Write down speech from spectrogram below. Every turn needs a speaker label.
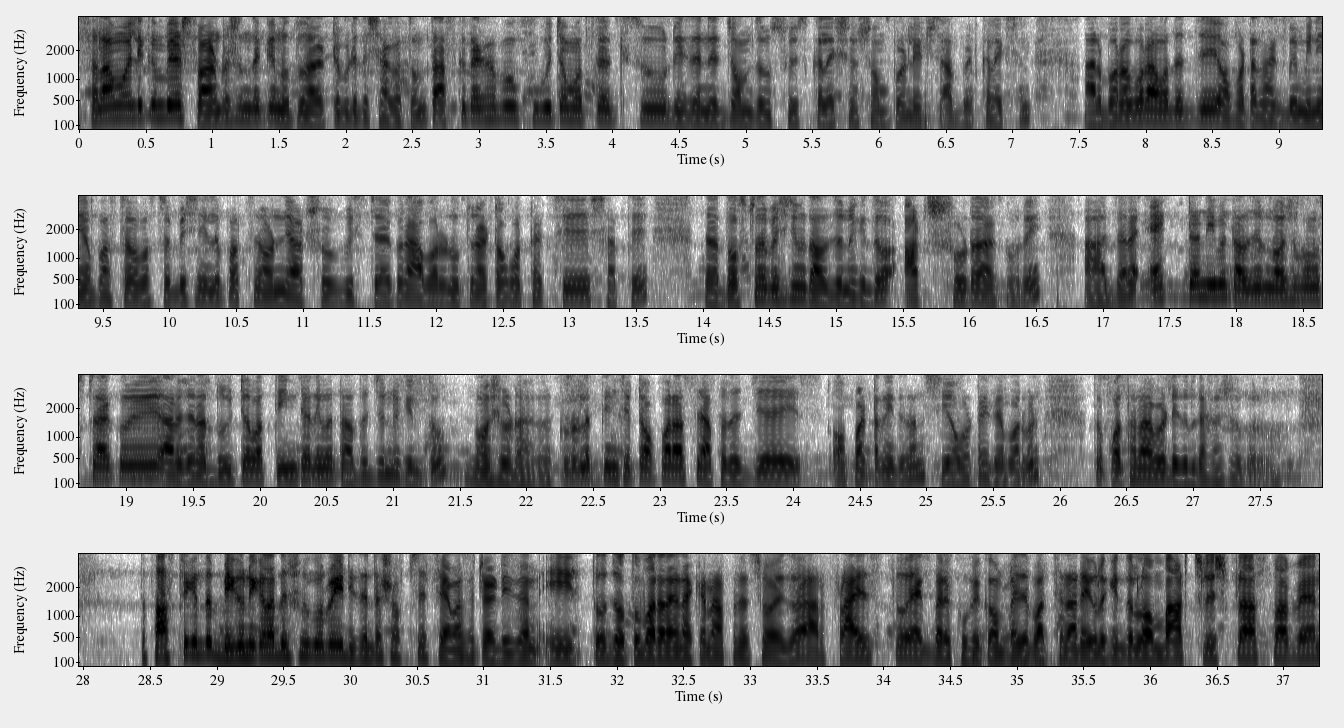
Speaker 1: আসসালামু আলাইকুম বিয়ার্স ফাউন্ডেশন থেকে নতুন আরেকটা ভিডিওতে স্বাগতম। তো আজকে দেখাবো খুবই চমৎকার কিছু ডিজাইনের জমজম সুইচ কালেকশন, সম্পূর্ণ লেটেস্ট আপডেট কালেকশন। আর বরাবর আমাদের যে অফারটা থাকবে, মিনিমাম পাঁচটা বা পাঁচটা বেশি নিলে পাচ্ছেন, অনলি আটশো বিশ টাকা করে। আবারও নতুন একটা অফার থাকছে সাথে। যারা দশটার বেশি নেবে, তাদের জন্য কিন্তু আটশো টাকা করে। আর যারা একটা নেবে, তাদের জন্য নয়শো পঞ্চাশ টাকা করে। আর যারা দুইটা বা তিনটা নেবে, তাদের জন্য কিন্তু নয়শো টাকা করে। টোটালে তিন চারটে অফার আছে। আপনাদের যে অফারটা নিতে চান, সেই অফারটা নিতে পারবেন। তো কথা না আবার ডিজাইন দেখা শুরু করব। তো ফার্স্টে কিন্তু বেগুনি কালার দিয়ে শুরু করবে। এই ডিজাইনটা সবচেয়ে ফেমাস একটা ডিজাইন এই তো যতবার আনে না কেন আপনাদের চয়েস হয়। আর প্রাইস তো একবারে খুবই কম প্রাইসে পাচ্ছেন। আর এগুলো কিন্তু লম্বা আটচল্লিশ প্লাস পাবেন।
